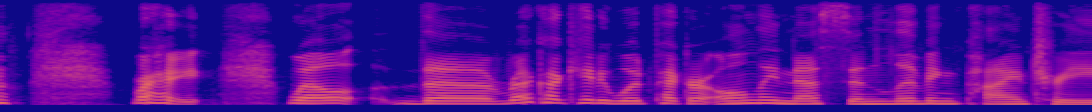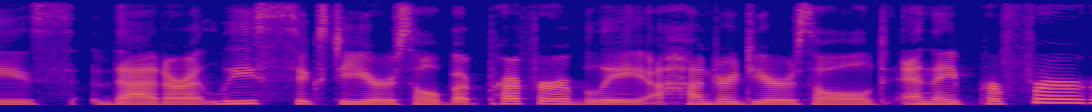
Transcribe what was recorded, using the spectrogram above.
right. Well, the red cockaded woodpecker only nests in living pine trees that are at least 60 years old, but preferably 100 years old. And they prefer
